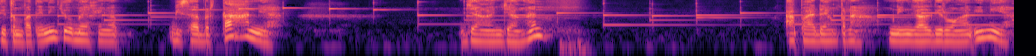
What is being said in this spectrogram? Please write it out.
di tempat ini juga banyak yang nggak bisa bertahan ya. Jangan-jangan apa ada yang pernah meninggal di ruangan ini ya?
